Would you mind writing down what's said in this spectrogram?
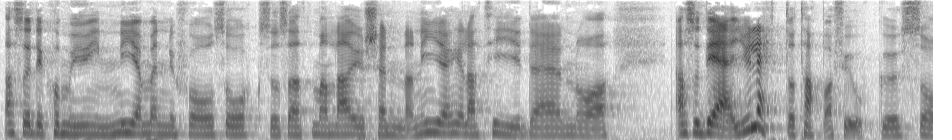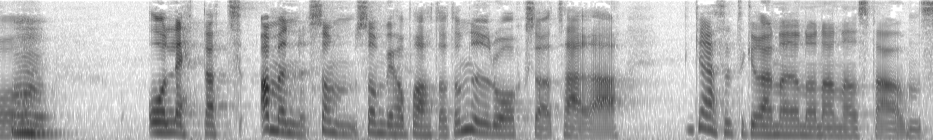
alltså det kommer ju in nya människor och så också så att man lär ju känna nya hela tiden och alltså det är ju lätt att tappa fokus och, och lätt att, ja men som, som vi har pratat om nu då också att så här äh, gräset är grönare någon annanstans,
